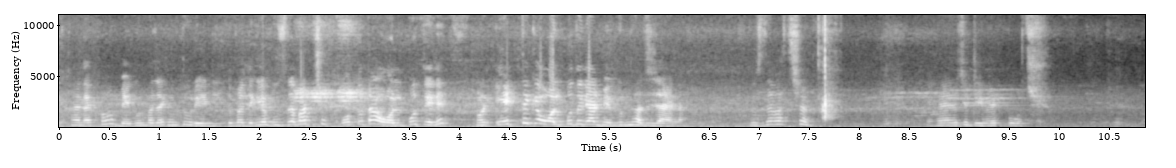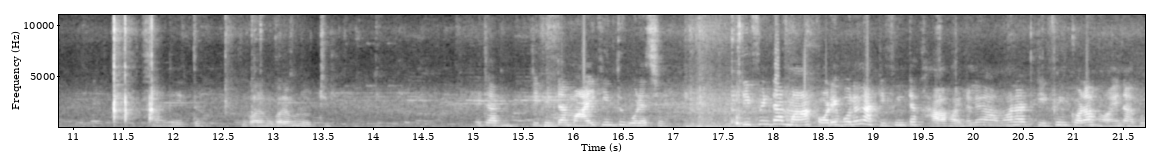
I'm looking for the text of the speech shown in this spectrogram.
এখানে দেখো, বেগুন ভাজা কিন্তু রেডি তোমরা দেখলে বুঝতে পারছ কতটা অল্প তেলে মানে এর থেকে অল্প তেলে আর বেগুন ভাজা যায় না। বুঝতে পারছ? এখানে রয়েছে ডিমের পোচ। আর এই তো গরম গরম রুটি। এটা টিফিনটা মাই কিন্তু করেছে। টিফিনটা মা করে বলে না, টিফিনটা খাওয়া হয়। নাহলে আমার আর টিফিন করা হয় না গো।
